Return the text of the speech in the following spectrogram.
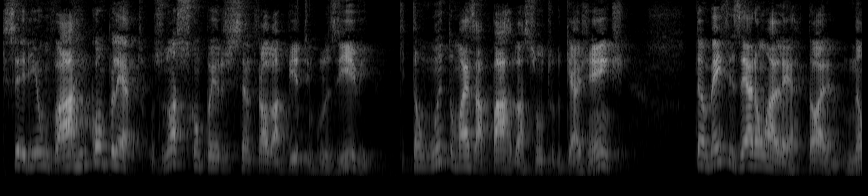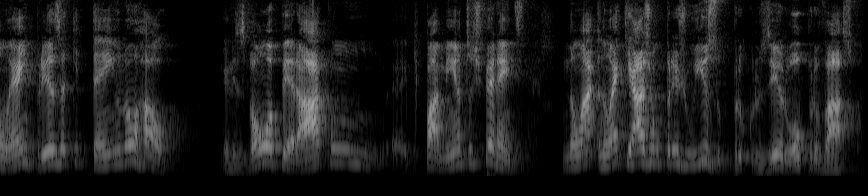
que seria um VAR incompleto. Os nossos companheiros de Central do Apito, inclusive, que estão muito mais a par do assunto do que a gente, também fizeram um alerta. Olha, não é a empresa que tem o know-how. Eles vão operar com equipamentos diferentes. Não, há, não é que haja um prejuízo para o Cruzeiro ou para o Vasco.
